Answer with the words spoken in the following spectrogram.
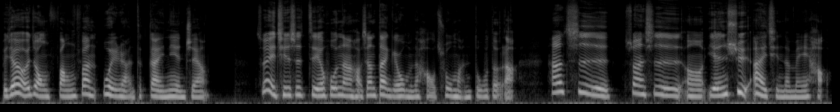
比较有一种防范未然的概念。这样，所以其实结婚呢，好像带给我们的好处蛮多的啦。它是算是嗯延续爱情的美好，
